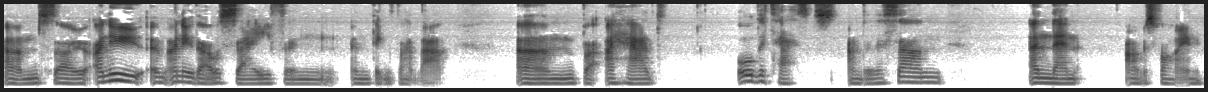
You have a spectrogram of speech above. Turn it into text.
Um, so I knew um, I knew that I was safe and, and things like that. Um, but I had all the tests under the sun, and then I was fine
